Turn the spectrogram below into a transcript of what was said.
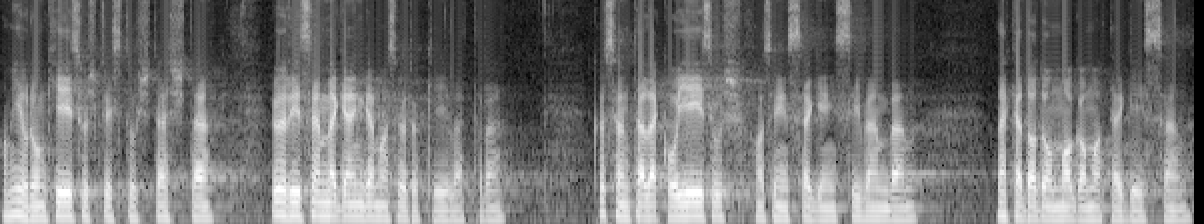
A mi Urunk Jézus Krisztus teste, őrizzen meg engem az örök életre. Köszöntelek, ó Jézus, az én szegény szívemben, neked adom magamat egészen.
